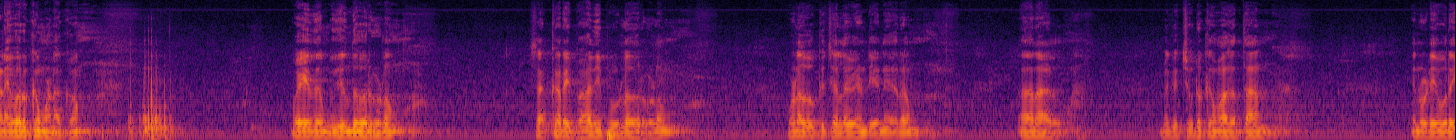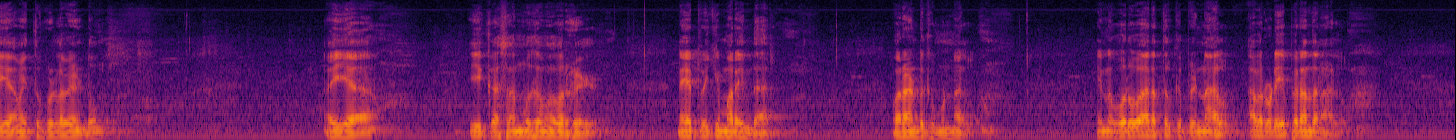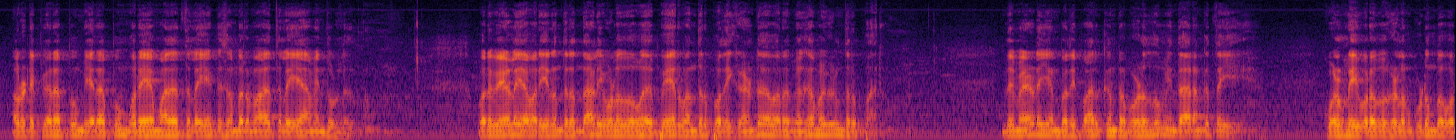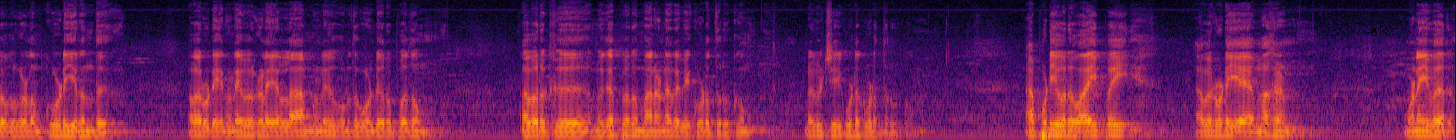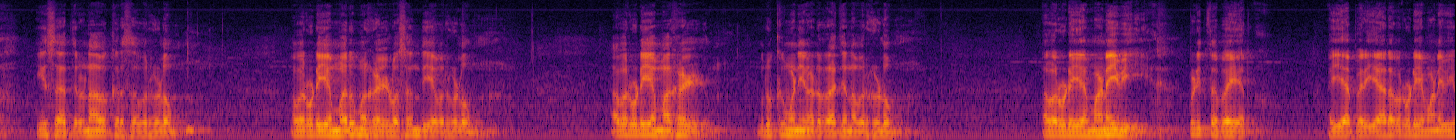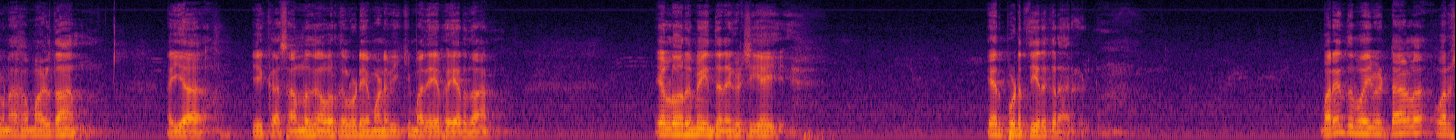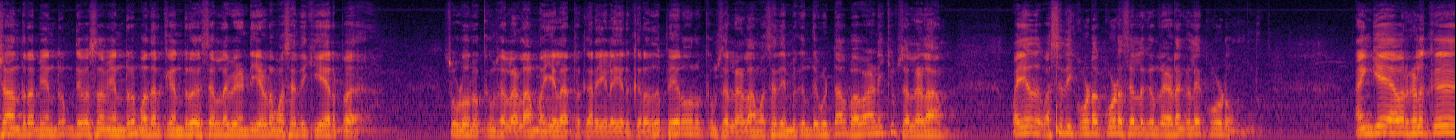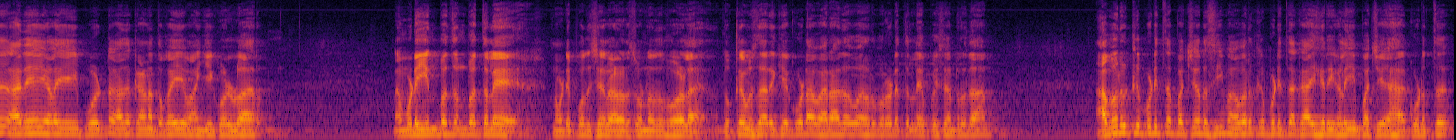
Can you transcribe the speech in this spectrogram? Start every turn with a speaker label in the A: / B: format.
A: அனைவருக்கும் வணக்கம். வயது முதிர்ந்தவர்களும் சர்க்கரை பாதிப்பு உள்ளவர்களும் உணவுக்கு செல்ல வேண்டிய நேரம். அதனால் மிகச் சுருக்கமாகத்தான் என்னுடைய உரையை அமைத்துக்கொள்ள வேண்டும். ஐயா இ. க. சண்முகம் அவர்கள் நேற்றைக்கு மறைந்தார் ஓராண்டுக்கு முன்னால். இன்னும் ஒரு வாரத்திற்கு பின்னால் அவருடைய பிறந்த நாள். அவருடைய பிறப்பும் இறப்பும் ஒரே மாதத்திலேயே டிசம்பர் மாதத்திலேயே அமைந்துள்ளது. ஒருவேளை அவர் இருந்திருந்தால் இவ்வளவு பேர் வந்திருப்பதைக் கண்டு அவர் மிக மகிழ்ந்திருப்பார். இந்த மேடை என்பதை பார்க்கின்ற பொழுதும் இந்த அரங்கத்தை கொள்கை உறவுகளும் குடும்ப உறவுகளும் கூடியிருந்து அவருடைய நினைவுகளை எல்லாம் நினைவு கூர்ந்து கொண்டிருப்பதும் அவருக்கு மிக பெரும் மனநிறைவை கொடுத்திருக்கும் மகிழ்ச்சியை கூட கொடுத்திருக்கும். அப்படி ஒரு வாய்ப்பை அவருடைய மகன் முனைவர் ஈசா திருநாவுக்கரசு அவர்களும் அவருடைய மருமகள் வசந்தி அவர்களும் அவருடைய மகள் ருக்குமணி நடராஜன் அவர்களும் அவருடைய மனைவி பிடித்த பெயர் ஐயா பெரியார் அவருடைய மனைவியும் நாகம்மாள் தான் ஐயா ஈகா சண்முகம் அவர்களுடைய மனைவிக்கும் அதே பெயர்தான் எல்லோருமே இந்த நிகழ்ச்சியை ஏற்படுத்தி இருக்கிறார்கள். மறைந்து போய்விட்டால் வருஷாந்திரம் என்றும் திவசம் என்றும் அதற்கென்று செல்ல வேண்டிய இடம் வசதிக்கு ஏற்ப சூலூருக்கும் செல்லலாம் மயிலாற்று கரையில் இருக்கிறது பேரூருக்கும் செல்லலாம் வசதி மிகுந்து விட்டால் பவானிக்கும் செல்லலாம். வயது வசதி கூட கூட செல்லுகின்ற இடங்களே கூடும். அங்கே அவர்களுக்கு அதே இலையை போட்டு அதற்கான தொகையை வாங்கி கொள்வார். நம்முடைய இன்ப துன்பத்திலே நம்முடைய பொதுச் செயலாளர் சொன்னது போல துக்கம் விசாரிக்க கூட வராத ஒரு போய் சென்றுதான். அவருக்கு பிடித்த பச்சரிசியும் அவருக்கு பிடித்த காய்கறிகளையும் பச்சையாக கொடுத்து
